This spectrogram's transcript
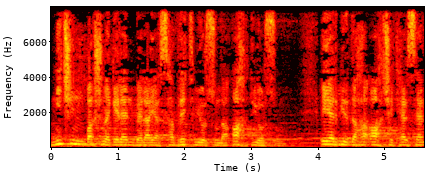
niçin başına gelen belaya sabretmiyorsun da ah diyorsun. Eğer bir daha ah çekersen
